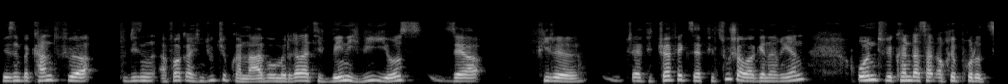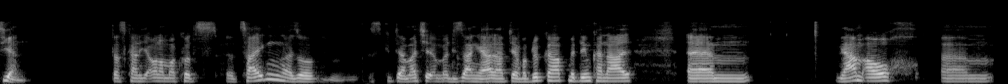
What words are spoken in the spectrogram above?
Wir sind bekannt für diesen erfolgreichen YouTube-Kanal, wo mit relativ wenig Videos sehr viele, sehr viel Traffic, sehr viel Zuschauer generieren und wir können das halt auch reproduzieren. Das kann ich auch noch mal kurz äh, zeigen. Also es gibt ja manche immer, die sagen, ja, da habt ihr aber Glück gehabt mit dem Kanal. Ähm, wir haben auch ähm,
